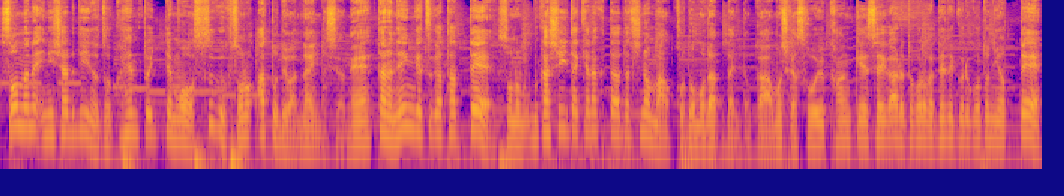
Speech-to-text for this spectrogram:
そんなね、イニシャル D の続編といっても、すぐその後ではないんですよね。ただ年月が経って、その昔いたキャラクターたちのまあ子供だったりとか、もしくはそういう関係性があるところが出てくることによって、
